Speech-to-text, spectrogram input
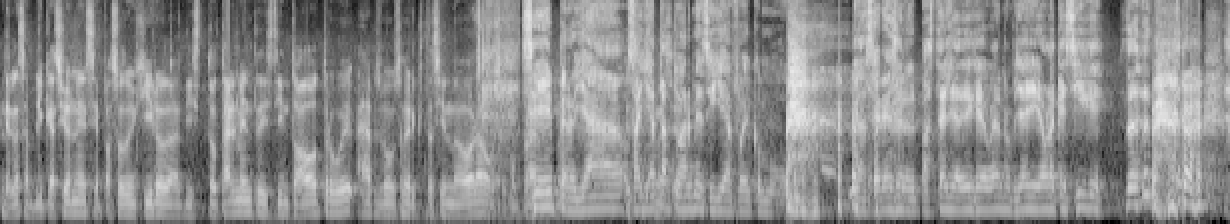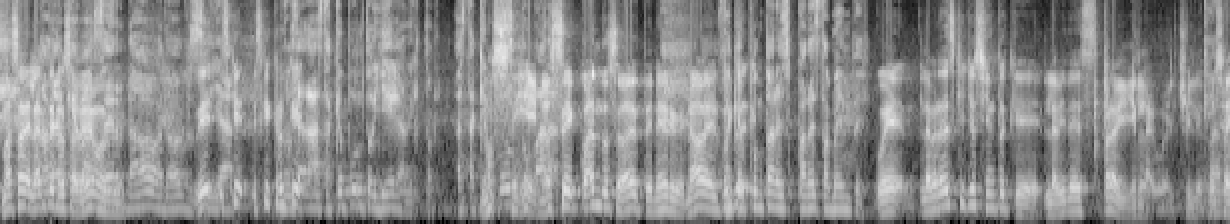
de las aplicaciones se pasó de un giro totalmente distinto a otro, güey. Ah, pues vamos a ver qué está haciendo ahora, vamos a comprar. Sí, pero ya, o sea, ya tatuarme sí ya fue como la cereza en el pastel. Ya dije, bueno, pues ya, ¿y ahora qué sigue? Más adelante no sabemos. No, no, pues sí, es, que, es que creo que. ¿Hasta qué punto llega, Víctor? ¿Hasta qué no punto? Sé, no sé cuándo se va a detener, güey. No, el punto... ¿Hasta qué punto es para esta mente? Güey, la verdad es que yo siento que la vida es para vivirla, güey, el chile. O sea,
